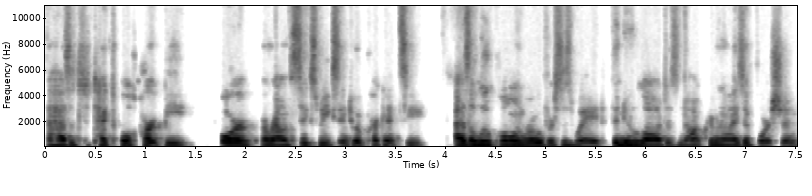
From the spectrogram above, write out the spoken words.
that has a detectable heartbeat or around six weeks into a pregnancy. As a loophole in Roe v. Wade, the new law does not criminalize abortion,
